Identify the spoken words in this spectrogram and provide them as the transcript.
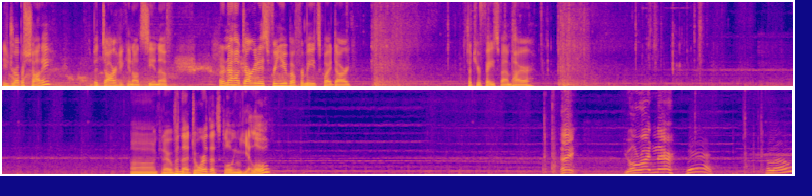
you drop a shotty? It's a bit dark. I cannot see enough. I don't know how dark it is for you, but for me, it's quite dark. Shut your face, vampire. Uh, can I open that door that's glowing yellow? Hey, you all right in there? Yes. Hello?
